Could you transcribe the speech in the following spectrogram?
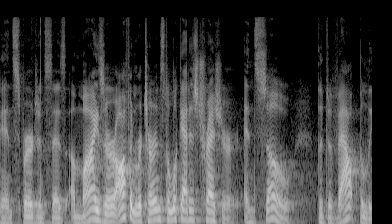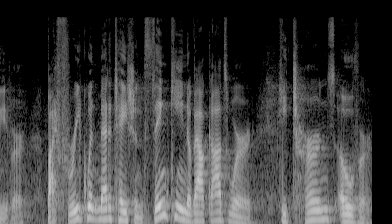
And Spurgeon says, A miser often returns to look at his treasure, and so the devout believer, by frequent meditation, thinking about God's Word, he turns over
